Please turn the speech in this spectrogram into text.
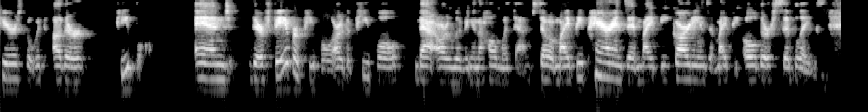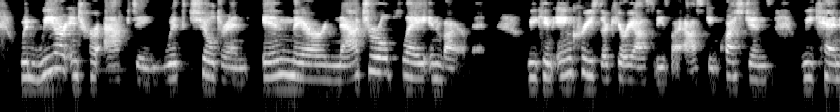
peers, but with other people. And their favorite people are the people that are living in the home with them. So it might be parents, it might be guardians, it might be older siblings. When we are interacting with children in their natural play environment, we can increase their curiosities by asking questions. We can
